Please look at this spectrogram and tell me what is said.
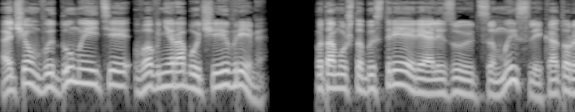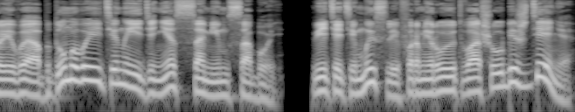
о чем вы думаете во внерабочее время. Потому что быстрее реализуются мысли, которые вы обдумываете наедине с самим собой. Ведь эти мысли формируют ваши убеждения.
